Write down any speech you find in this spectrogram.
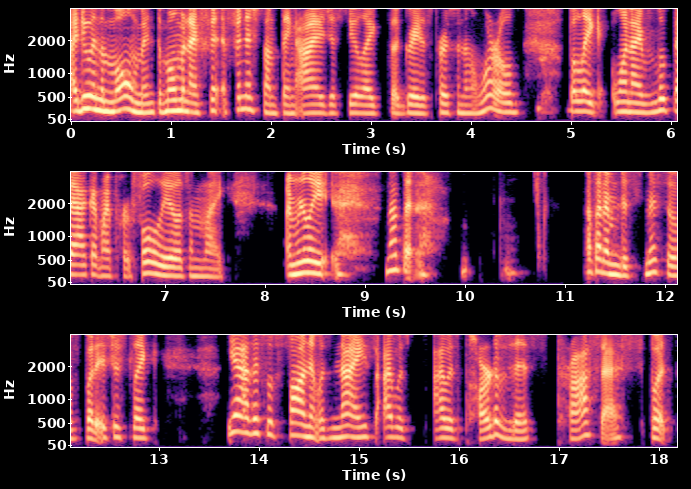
I do in the moment the moment i fi- finish something i just feel like the greatest person in the world. But like when i look back at my portfolios i'm like i'm really not that not that i'm dismissive but it's just like yeah this was fun. It was nice. I was i was part of this process but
